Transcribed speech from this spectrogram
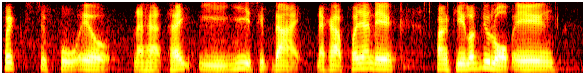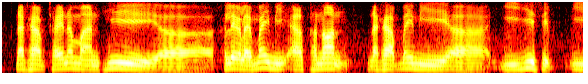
Flexi Fuel นะฮะใช้ e 2 0ได้นะครับเพราะฉะนั้นเองบางทีรถยุโรปเอง นะครับใช้น้ำมันที่เขาเรียกอะไรไม่มีแอลทานอลนะครับไม่มีเอ่อ e 2 0 e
